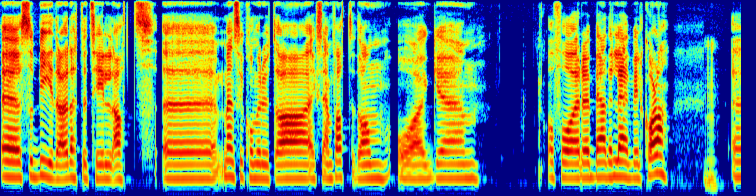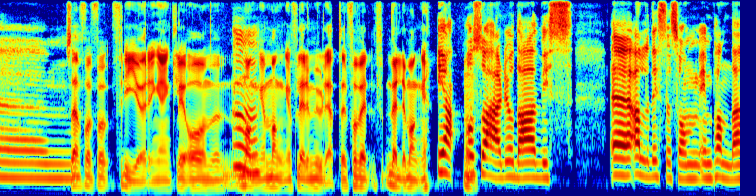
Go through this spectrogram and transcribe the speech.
eh, så bidrar jo dette til at mennesker kommer ut av ekstrem fattigdom og, og får bedre levevilkår. da. Eh, Så det er en form for frigjøring egentlig, og mange mange flere muligheter for veld, veldig mange. Ja, og så er det jo da hvis uh, alle disse som Impanda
